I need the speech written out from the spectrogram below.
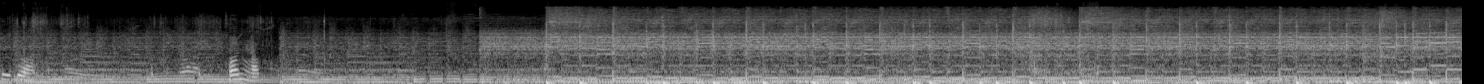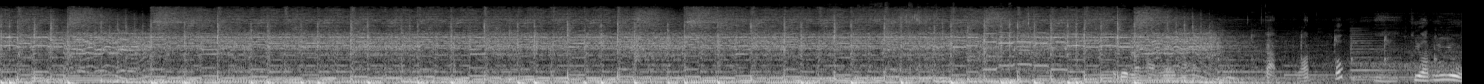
สี่ตัวท่อนครับเป็นราคาแพงนะครับกัดวัดปุ๊บที่วัดไม่อยู่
